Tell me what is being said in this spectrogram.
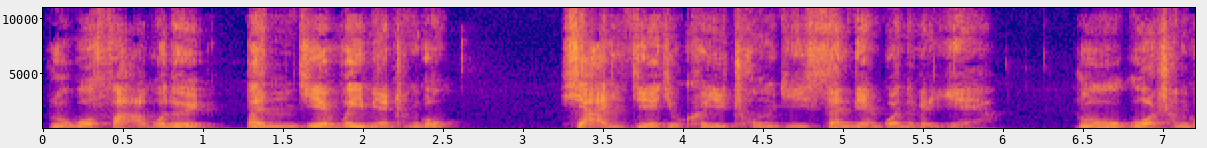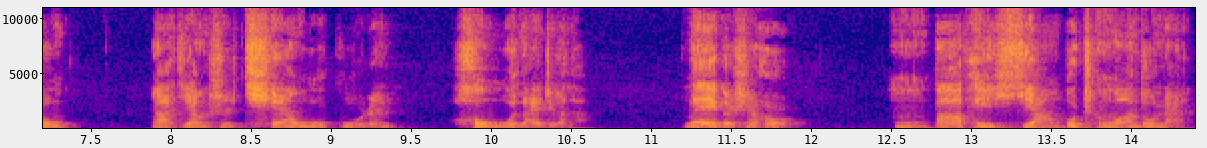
如果法国队本届卫冕成功，下一届就可以冲击三连冠的伟业呀！如果成功，那将是前无古人后无来者了。那个时候，姆巴佩想不成王都难，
